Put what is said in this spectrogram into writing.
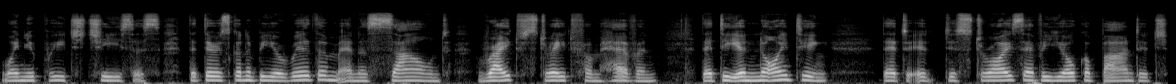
when you preach Jesus, that there's going to be a rhythm and a sound right straight from heaven, that the anointing that it destroys every yoke of bondage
